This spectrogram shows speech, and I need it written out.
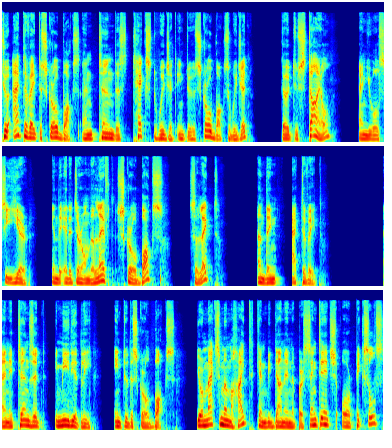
To activate the scroll box and turn this text widget into a scroll box widget, go to Style, and you will see here in the editor on the left, scroll box, select, and then activate. And it turns it immediately into the scroll box. Your maximum height can be done in a percentage or pixels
